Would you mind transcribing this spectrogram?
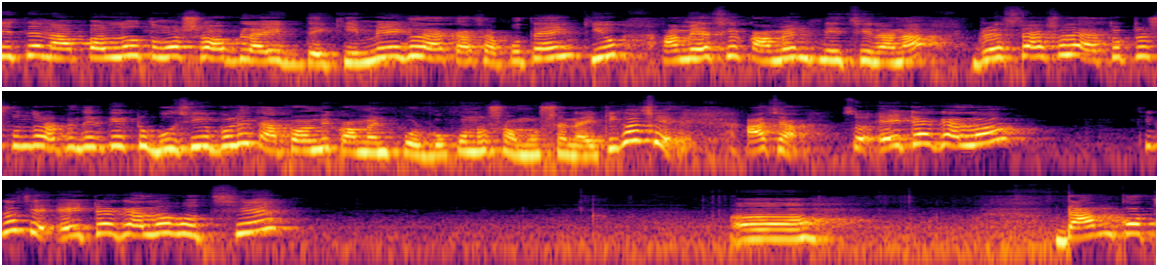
নিতে না পারলেও তোমার সব লাইভ দেখি। মেঘলা আকাশ আপু থ্যাংক ইউ আমি আজকে কমেন্ট নিচ্ছি না না। ড্রেসটা আসলে এতটা সুন্দর, আপনাদেরকে একটু বুঝিয়ে বলি, তারপর আমি কমেন্ট পড়ব, কোনো সমস্যা নাই, ঠিক আছে? আচ্ছা সো এটা গেল, ঠিক আছে? এটা গেল হচ্ছে দাম কত?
